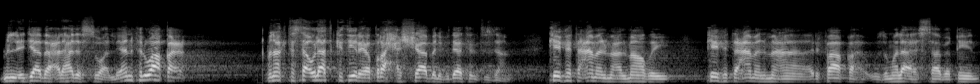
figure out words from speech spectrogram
من الإجابة على هذا السؤال. لأن في الواقع هناك تساؤلات كثيرة يطرحها الشاب اللي في بداية الالتزام. كيف يتعامل مع الماضي؟ كيف يتعامل مع رفاقه وزملائه السابقين.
